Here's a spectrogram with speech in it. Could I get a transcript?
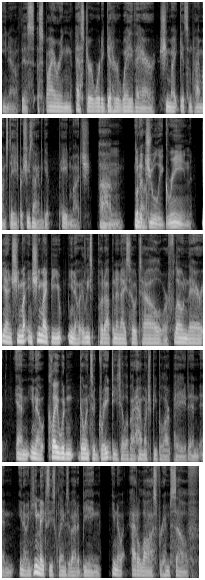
you know this aspiring Esther were to get her way there, she might get some time on stage, but she's not going to get paid much. Um, mm But know, a Julie Green. Yeah, and she might and she might be, you know, at least put up in a nice hotel or flown there. And you know, Clay wouldn't go into great detail about how much people are paid, and and you know, and he makes these claims about it being you know at a loss for himself,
